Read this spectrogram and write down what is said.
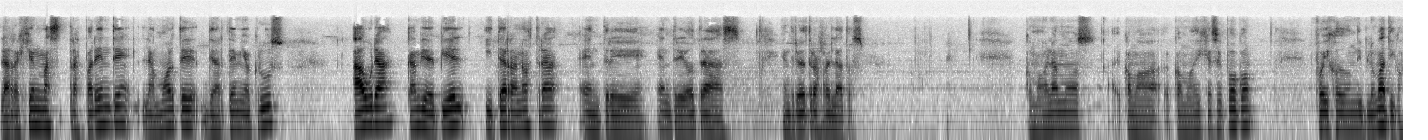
La región más transparente, La muerte de Artemio Cruz, Aura, Cambio de piel y Terra Nostra, entre, entre, otras, entre otros relatos. Como hablamos, como, como dije hace poco, fue hijo de un diplomático.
